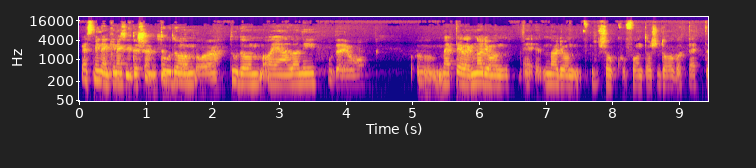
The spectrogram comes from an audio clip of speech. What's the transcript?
ezt mindenkinek Szinte tudom, róla. tudom ajánlani, de jó. mert tényleg nagyon, nagyon sok fontos dolgot tett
